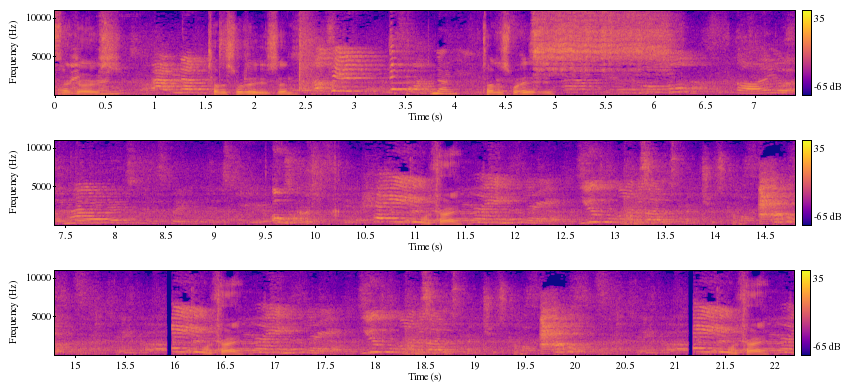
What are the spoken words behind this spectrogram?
There goes. Tell us what it is then. No. Tell us what it is. Okay. Okay. Okay.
